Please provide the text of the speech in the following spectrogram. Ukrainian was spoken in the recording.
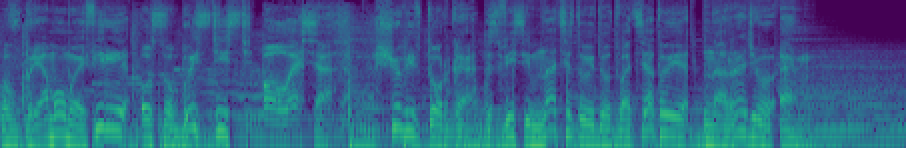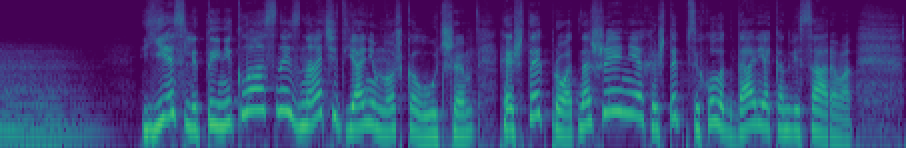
В прямому ефірі Особистість Олеся. Щовівторка з 18 до 20 на радіо М. Если ты не классный, значит я немножко лучше. Хештег про отношения, хештег психолог Дар'я Канвісарова.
